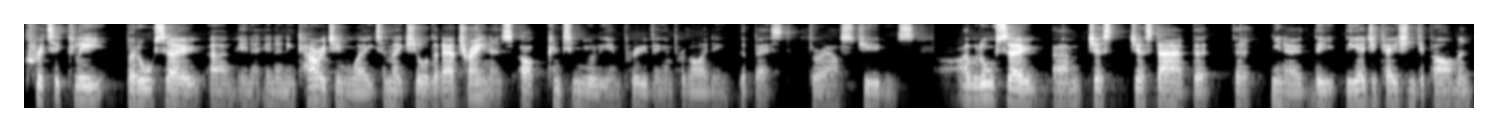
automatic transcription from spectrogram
critically, but also um, in, a, in an encouraging way to make sure that our trainers are continually improving and providing the best for our students. I would also um, just just add that that you know the the education department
